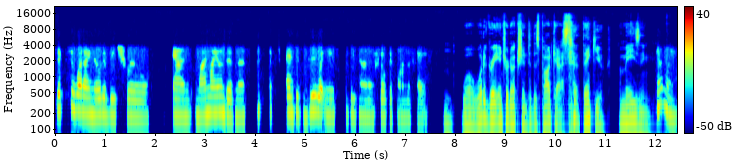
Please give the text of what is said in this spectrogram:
stick to what I know to be true, and mind my own business, and just do what needs to be done and focus on the faith. Hmm. Well, what a great introduction to this podcast. Thank you. Amazing. Certainly.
